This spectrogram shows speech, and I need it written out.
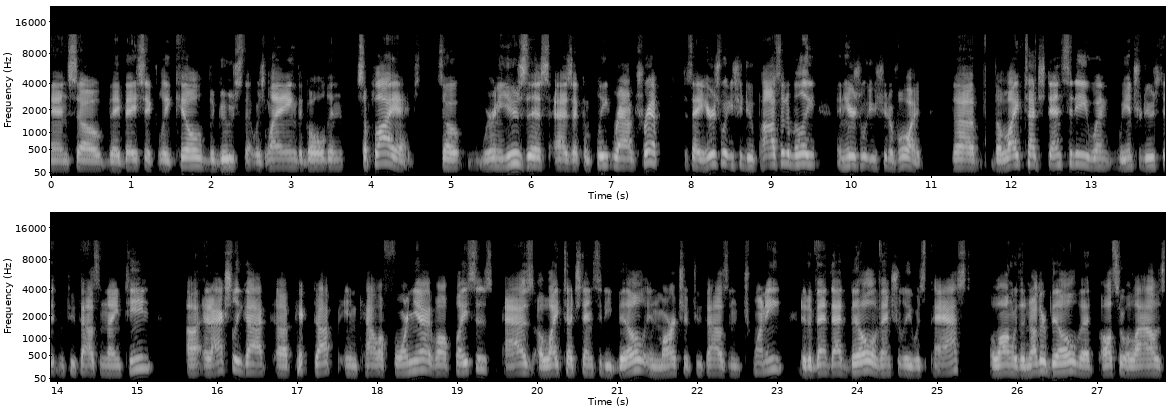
And so they basically killed the goose that was laying the golden supply eggs. So we're going to use this as a complete round trip to say, here's what you should do positively, and here's what you should avoid. The, the light touch density, when we introduced it in 2019, uh, it actually got uh, picked up in California, of all places, as a light touch density bill in March of 2020. It event, that bill eventually was passed, along with another bill that also allows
